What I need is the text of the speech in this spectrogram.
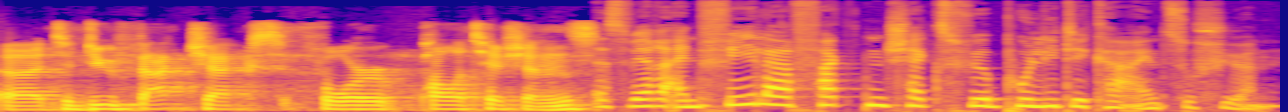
uh, to do fact checks for politicians. Es wäre ein Fehler, Faktenchecks für Politiker einzuführen.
